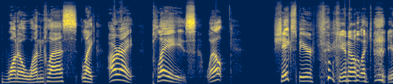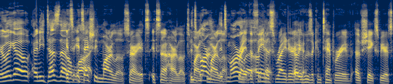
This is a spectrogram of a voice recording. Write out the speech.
101 class. Like, all right, plays. Well, Shakespeare, you know, like here we go, and he does that It's, a lot. it's actually Marlowe. Sorry, it's it's not Harlow. It's, It's Mar- Mar- Marlowe. it's Marlowe, Right, the famous writer Okay. who's a contemporary of, of Shakespeare's.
